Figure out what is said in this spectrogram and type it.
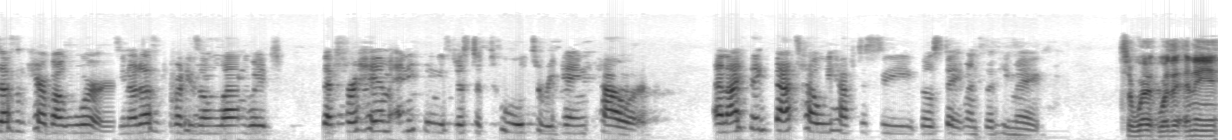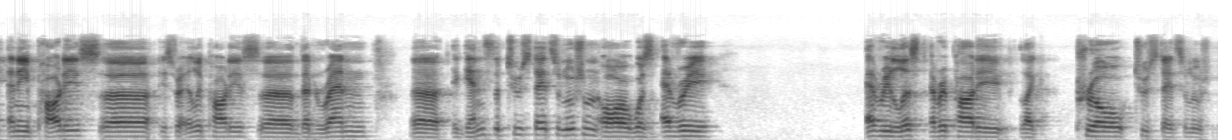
doesn't care about words, you know, doesn't care about his own language, that for him anything is just a tool to regain power. And I think that's how we have to see those statements that he made. So were, were there any any parties, uh, Israeli parties, uh, that ran uh, against the two-state solution, or was every every list, every party like pro two-state solution?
